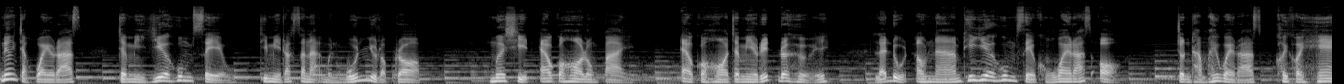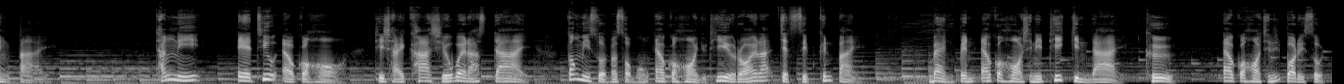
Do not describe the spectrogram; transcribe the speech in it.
เนื่องจากไวรัสจะมีเยื่อหุ้มเซลล์ที่มีลักษณะเหมือนวุ้นอยู่รอบๆ เมื่อฉีดแอลกอฮอล์ลงไป แอลกอฮอล์จะมีฤทธิ์ระเหย และดูดเอาน้ำที่เยื่อหุ้มเซลล์ของไวรัสออก จนทำให้ไวรัสค่อยๆ แห้งตาย ทั้งนี้เอทิลแอลกอฮอล์ ที่ใช้ฆ่าเชื้อไวรัสได้ ต้องมีส่วนผสมของแอลกอฮอล์อยู่ที่ร้อยละ 70 ขึ้นไป แบ่งเป็นแอลกอฮอล์ชนิดที่กินได้ คือ แอลกอฮอล์ชนิดบริสุทธิ์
